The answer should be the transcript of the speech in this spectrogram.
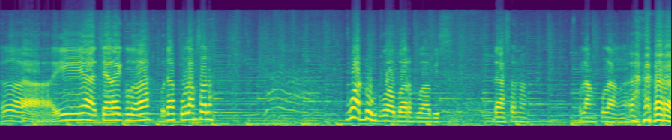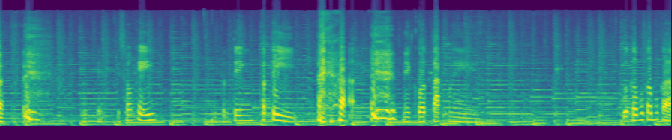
Uh, iya, celeng lu ah. Udah pulang sono. Waduh, dua bar gua habis. Dah sono. Pulang-pulang. Oke, okay, it's okay penting peti. Ini kotak nih. Buka buka buka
